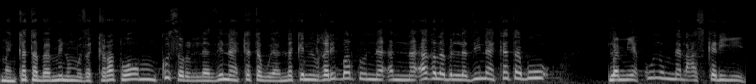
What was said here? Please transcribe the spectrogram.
من كتب منهم مذكرات وهم كثر الذين كتبوا. يعني لكن الغريب برضو إن إن أغلب الذين كتبوا لم يكونوا من العسكريين.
